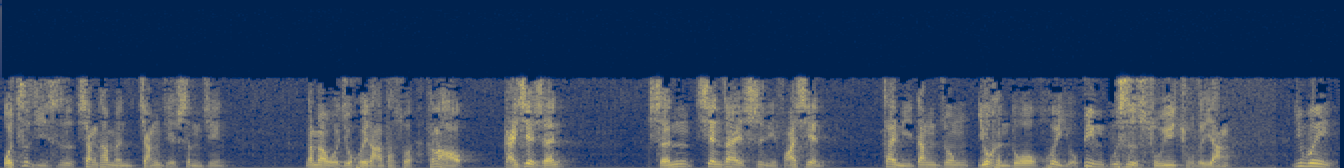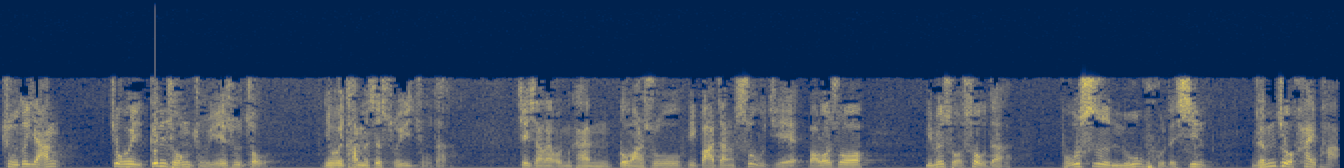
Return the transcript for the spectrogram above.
我自己是向他们讲解圣经。”那么我就回答他说：“很好，感谢神。神现在是你发现，在你当中有很多会有，并不是属于主的羊，因为主的羊就会跟从主耶稣走，因为他们是属于主的。”接下来我们看罗马书第八章十五节，保罗说：“你们所受的不是奴仆的心，仍旧害怕；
